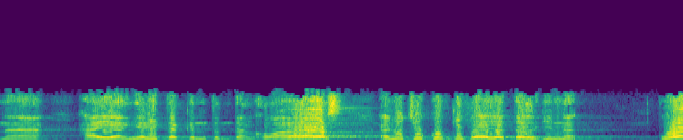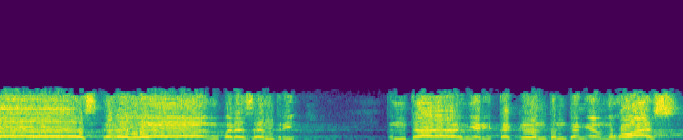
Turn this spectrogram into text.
Nah hayang nyaritakan tentang khawas anu cukup kifayat al dina puas kahayang para santri. Tentang nyaritakan tentang ilmu khawas.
